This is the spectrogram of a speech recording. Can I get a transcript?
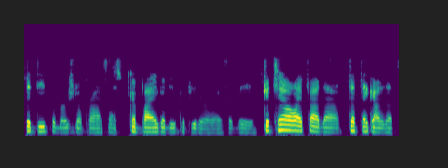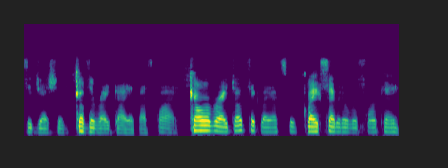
the deep emotional process of buying a new computer away from me. Until I found out that they got that suggestion of the right guy at Best Buy. However, I don't think my, ex- my excitement over over 4K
